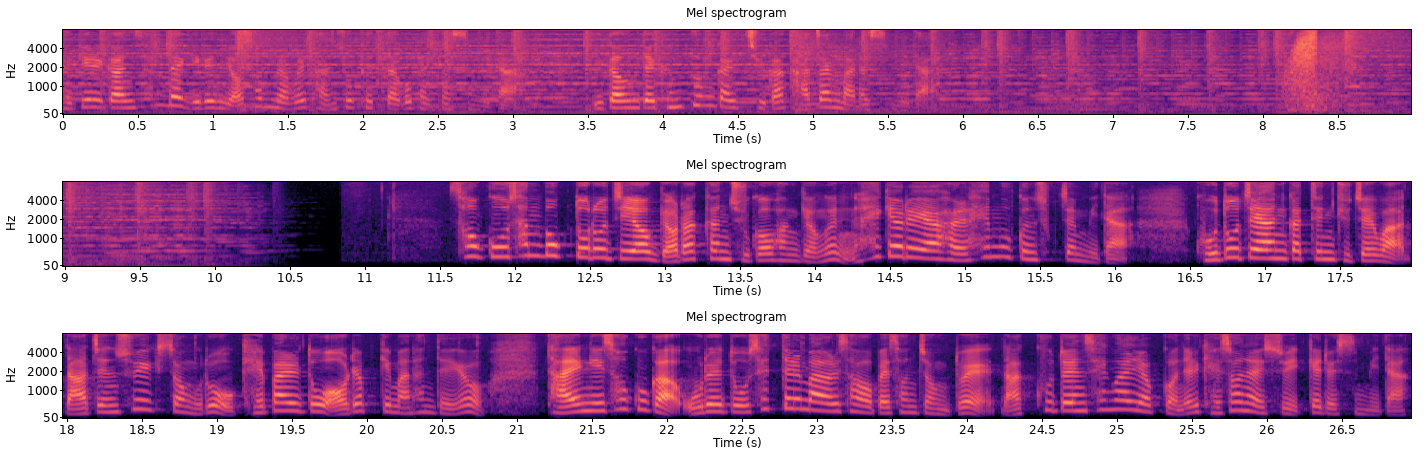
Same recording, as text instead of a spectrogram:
100일간 376명을 단속했다고 밝혔습니다. 이 가운데 금품 갈취가 가장 많았습니다. 서구 삼복도로 지역 열악한 주거 환경은 해결해야 할 해묵은 숙제입니다. 고도 제한 같은 규제와 낮은 수익성으로 개발도 어렵기만 한데요. 다행히 서구가 올해도 샛들마을 사업에 선정돼 낙후된 생활 여건을 개선할 수 있게 됐습니다.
